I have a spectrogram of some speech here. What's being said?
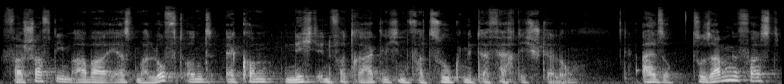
verschafft ihm aber erstmal Luft und er kommt nicht in vertraglichen Verzug mit der Fertigstellung. Also, zusammengefasst,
